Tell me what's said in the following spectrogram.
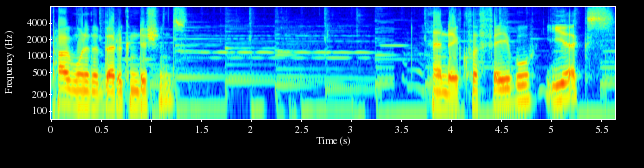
Probably one of the better conditions. And a Clefable EX.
